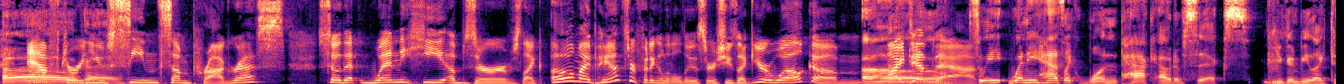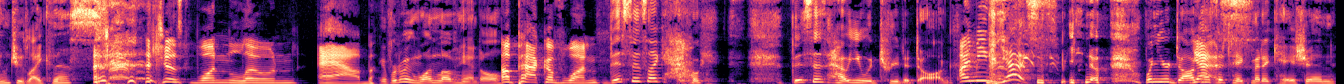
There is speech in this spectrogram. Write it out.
oh, after okay. you've seen some progress so that when he observes like, "Oh, my pants are fitting a little looser." She's like, "You're welcome. I did oh. that." So he, when he has like one pack out of six, you can be like, "Don't you like this?" Just one lone ab. if we're doing one love handle, A pack of one. this is like how this is how you would treat a dog. I mean, yes. you know, when your dog has to take medication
